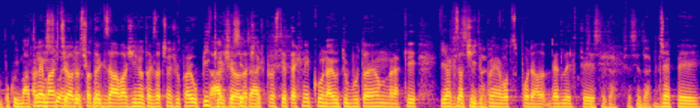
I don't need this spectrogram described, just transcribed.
pokud máte a nemáš třeba dostatek závaží, no tak začneš úplně upíky, tak, že jo? Začneš tak. prostě techniku na YouTube, to je jenom mraky, jak přesně začít tak. úplně od spoda, deadlifty, přesně tak, přesně tak. dřepy,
